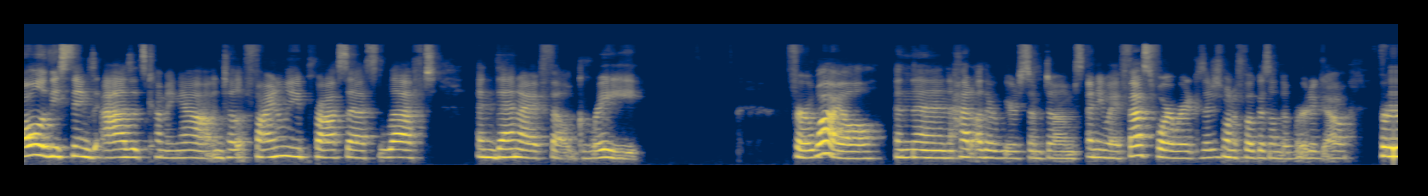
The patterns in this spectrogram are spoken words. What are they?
all of these things as it's coming out until it finally processed, left, and then I felt great for a while and then had other weird symptoms. Anyway, fast forward because I just want to focus on the vertigo. For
